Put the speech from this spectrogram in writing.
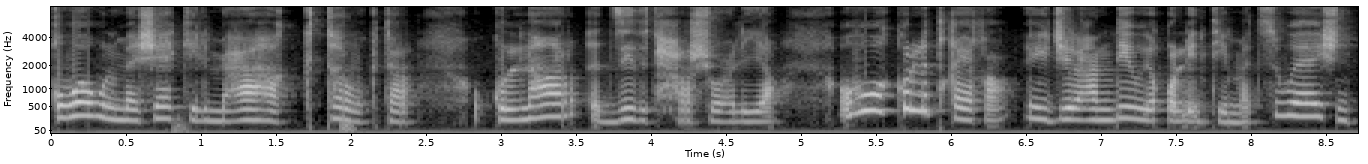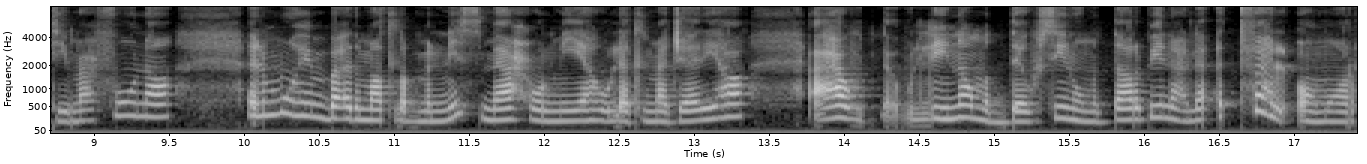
قواو المشاكل معاها كتر وكتر. وكل نهار تزيد تحرشوا عليا. وهو كل دقيقة يجي لعندي ويقول لي أنتي ما تسوايش أنتي معفونة. المهم بعد ما طلب مني سماح والمياه ولات المجاريها عاودنا ولينا متداوسين ومتضاربين على أتفه الأمور.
